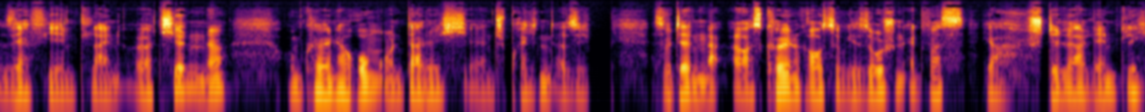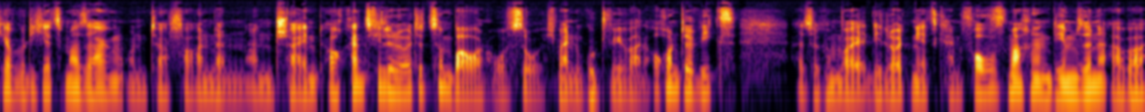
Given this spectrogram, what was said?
sehr vielen kleinen Örtchen, ne, um Köln herum und dadurch entsprechend, also ich, es wird dann aus Köln raus sowieso schon etwas, ja, stiller, ländlicher, würde ich jetzt mal sagen, und da fahren dann anscheinend auch ganz viele Leute zum Bauernhof so. Ich meine, gut, wir waren auch unterwegs, also können wir den Leuten jetzt keinen Vorwurf machen in dem Sinne, aber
